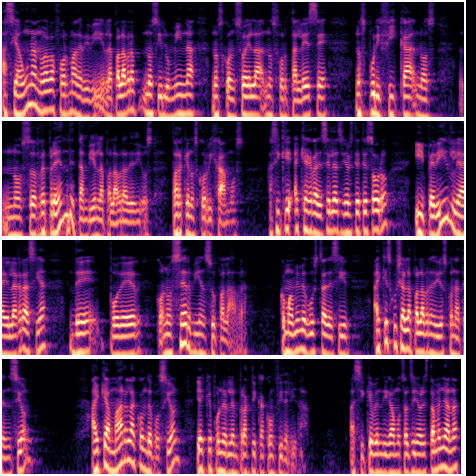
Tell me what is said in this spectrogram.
hacia una nueva forma de vivir. La palabra nos ilumina, nos consuela, nos fortalece, nos purifica, nos, nos reprende también la palabra de Dios para que nos corrijamos. Así que hay que agradecerle al Señor este tesoro y pedirle a Él la gracia de poder conocer bien su palabra. Como a mí me gusta decir, hay que escuchar la palabra de Dios con atención, hay que amarla con devoción y hay que ponerla en práctica con fidelidad. Así que bendigamos al Señor esta mañana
